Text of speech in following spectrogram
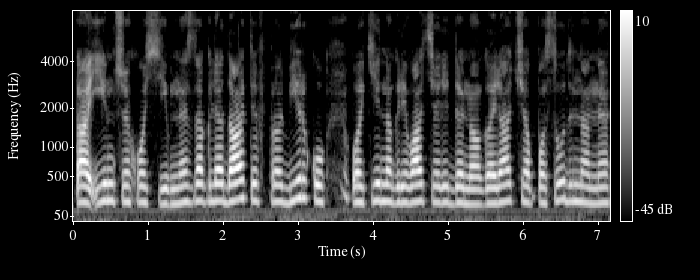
та інших осіб. Не заглядайте в пробірку, у якій нагрівається рідина. Гаряча посудина не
